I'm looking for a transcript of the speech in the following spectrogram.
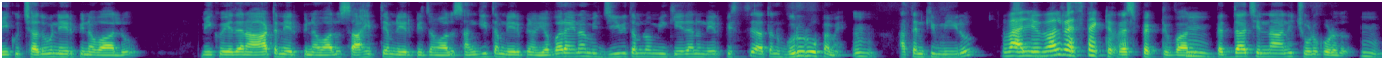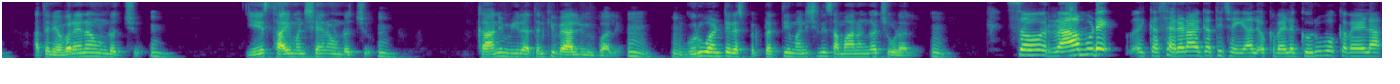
మీకు చదువు నేర్పిన వాళ్ళు మీకు ఏదైనా ఆట నేర్పిన వాళ్ళు సాహిత్యం నేర్పించిన వాళ్ళు సంగీతం నేర్పిన వాళ్ళు, ఎవరైనా మీ జీవితంలో మీకు ఏదైనా నేర్పిస్తే అతను గురు రూపమే. అతనికి మీరు వాల్యుబుల్ రెస్పెక్ట్ రెస్పెక్ట్ ఇవ్వాలి. పెద్ద చిన్న అని చూడకూడదు. అతను ఎవరైనా ఉండొచ్చు. ఏ స్థాయి మనిషి అయినా ఉండొచ్చు. కానీ మీరు అతనికి వాల్యూ ఇవ్వాలి. గురువు అంటే రెస్పెక్ట్ ప్రతి మనిషిని సమానంగా చూడాలి. సో రాముడే ఇక శరణాగతి చేయాలి. ఒకవేళ గురువు ఒకవేళ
